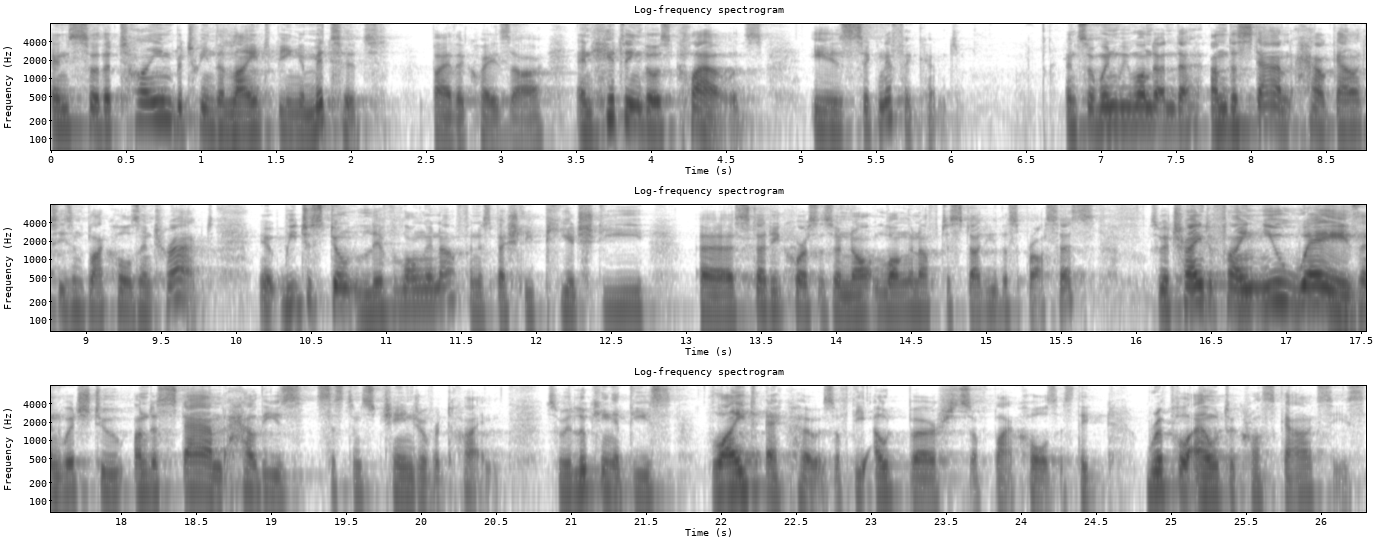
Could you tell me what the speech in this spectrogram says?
And so the time between the light being emitted by the quasar and hitting those clouds is significant. And so when we want to under understand how galaxies and black holes interact, you know, we just don't live long enough, and especially PhD uh, study courses are not long enough to study this process. So we're trying to find new ways in which to understand how these systems change over time. So we're looking at these light echoes of the outbursts of black holes as they ripple out across galaxies.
